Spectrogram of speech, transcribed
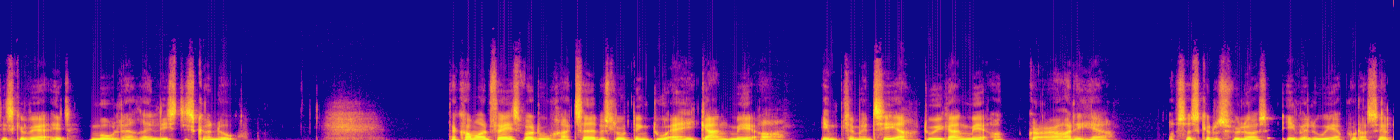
Det skal være et mål, der er realistisk at nå. Der kommer en fase, hvor du har taget beslutning, du er i gang med at implementere, du er i gang med at gøre det her, og så skal du selvfølgelig også evaluere på dig selv.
